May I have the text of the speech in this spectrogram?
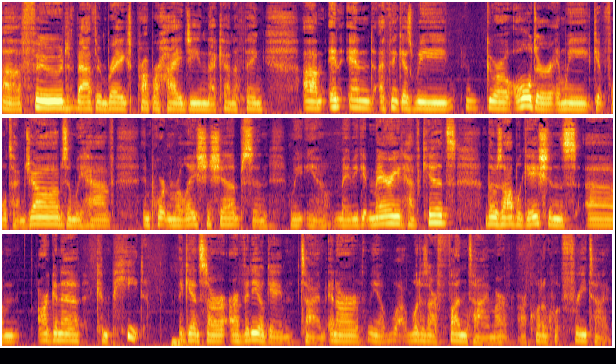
uh, food, bathroom breaks, proper hygiene, that kind of thing. Um, and, and I think as we grow older and we get full time jobs and we have important relationships and we, you know, maybe get married, have kids, those obligations um, are going to compete against our, our video game time and our you know what is our fun time our, our quote unquote free time.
